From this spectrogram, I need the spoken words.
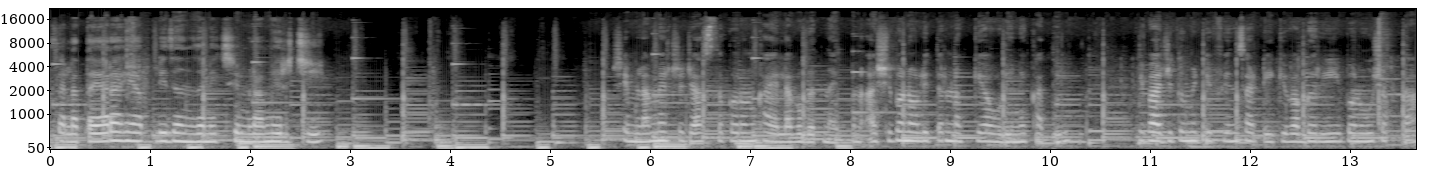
चला तयार आहे आपली झणझणीत शिमला मिरची. शिमला मिरची जास्त करून खायला बघत नाहीत पण अशी बनवली तर नक्की आवडीने खातील. ही भाजी तुम्ही टिफिनसाठी किंवा घरी बनवू शकता.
